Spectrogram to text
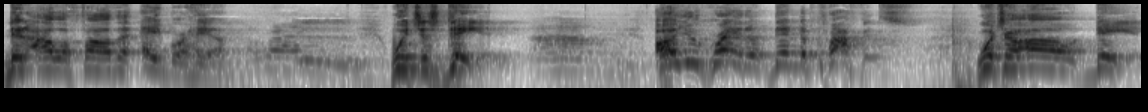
than our father Abraham, which is dead? Are you greater than the prophets, which are all dead?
